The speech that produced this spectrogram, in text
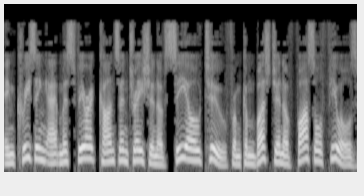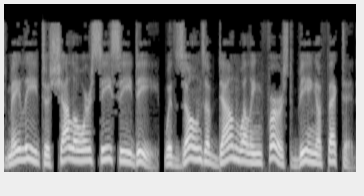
increasing atmospheric concentration of CO2 from combustion of fossil fuels may lead to shallower CCD, with zones of downwelling first being affected.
